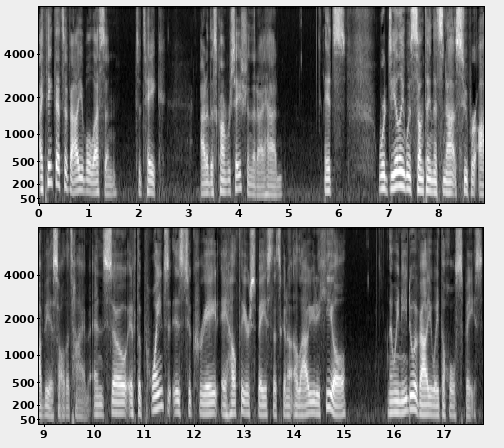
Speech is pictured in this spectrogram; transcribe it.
I think that's a valuable lesson to take out of this conversation that I had. It's, we're dealing with something that's not super obvious all the time. And so if the point is to create a healthier space that's going to allow you to heal, then we need to evaluate the whole space.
